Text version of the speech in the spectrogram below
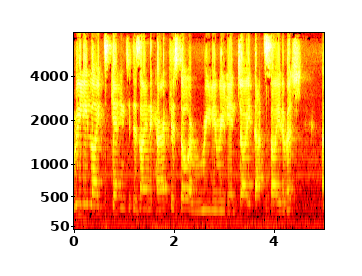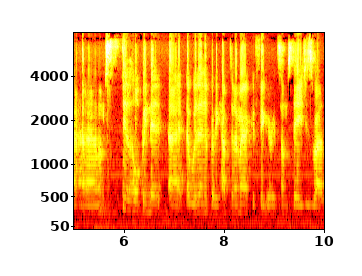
really liked getting to design the characters, though. I really, really enjoyed that side of it. Um, I'm still hoping that uh, that we'll end up with a Captain America figure at some stage as well,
